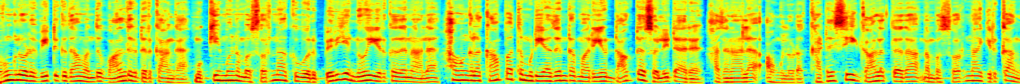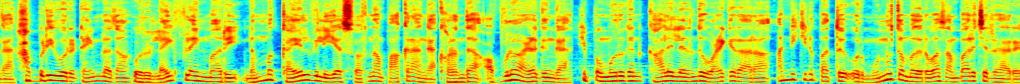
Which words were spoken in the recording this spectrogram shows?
அவங்களோட வீட்டுக்கு தான் வந்து வாழ்ந்துகிட்டு இருக்காங்க. முக்கியமா நம்ம சொர்ணாக்கு ஒரு பெரிய நோய் இருக்கிறதுனால அவங்கள காப்பாற்ற முடியாதுன்ற மாதிரியும் டாக்டர் சொல்லிட்டாரு. அதனால அவங்களோட கடைசி காலத்துல தான் நம்ம சொர்ணா இருக்காங்க. அப்படி ஒரு டைம்ல தான் ஒரு லைஃப் லைன் மாதிரி நம்ம கயல்விலிய சொர்ணா பாக்குறாங்க. குழந்தை அவ்வளவு அழகுங்க. இப்போ முருகன் காலையில இருந்து உழைக்கிறாரா? அன்னைக்குன்னு பார்த்து ஒரு முன்னூத்தம்பது ரூபாய் சம்பாரிச்சிடுறாரு.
